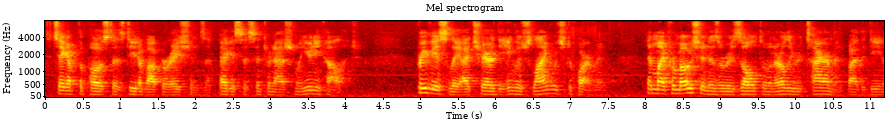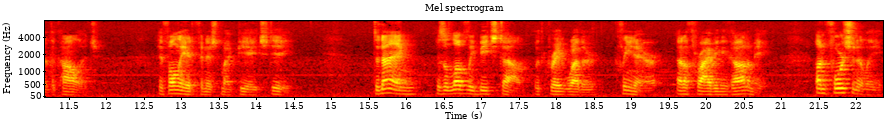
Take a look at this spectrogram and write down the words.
to take up the post as Dean of Operations at Pegasus International Uni College. Previously, I chaired the English Language Department, and my promotion is a result of an early retirement by the Dean of the college. If only I had finished my PhD. Da Nang is a lovely beach town with great weather, clean air, and a thriving economy. Unfortunately,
